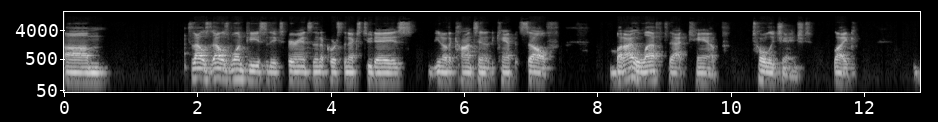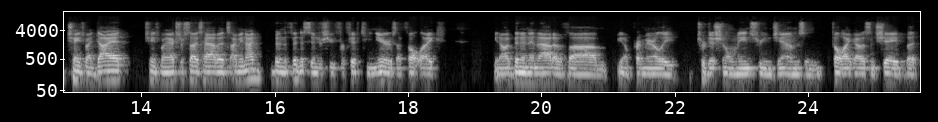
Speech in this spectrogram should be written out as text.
Um, so that was that was one piece of the experience. And then of course the next two days you know the content of the camp itself. But i left that camp totally changed. Like changed my diet changed my exercise habits. I mean i've been in the fitness industry for 15 years. I felt like you know i've been in and out of um, you know primarily traditional mainstream gyms and felt like i was in shape but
